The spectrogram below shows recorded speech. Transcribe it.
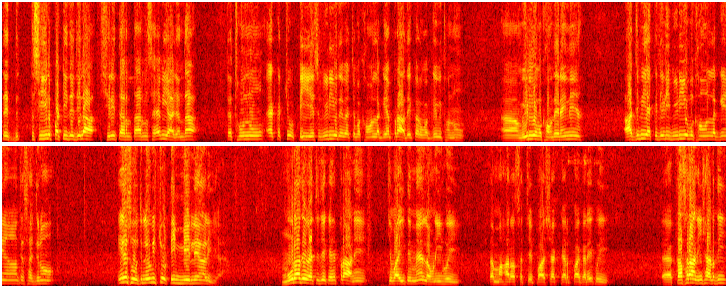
ਤੇ ਦ- ਤਹਿਸੀਲ ਪੱਟੀ ਦੇ ਜ਼ਿਲ੍ਹਾ ਸ਼੍ਰੀ ਤਰਨਤਾਰਨ ਸਾਹਿਬ ਹੀ ਆ ਜਾਂਦਾ। ਤੇ ਤੁਹਾਨੂੰ ਇੱਕ ਝੋਟੀ ਇਸ ਵੀਡੀਓ ਦੇ ਵਿੱਚ ਵਿਖਾਉਣ ਲੱਗੇ ਆ। ਭਰਾ ਦੇ ਘਰੋਂ ਅੱਗੇ ਵੀ ਤੁਹਾਨੂੰ ਵੀਡੀਓ ਵਿਖਾਉਂਦੇ ਰਹਿੰਦੇ ਆ। ਅੱਜ ਵੀ ਇੱਕ ਜਿਹੜੀ ਵੀਡੀਓ ਵਿਖਾਉਣ ਲੱਗੇ ਆ ਤੇ ਸੱਜਣੋ, ਇਹ ਸੋਚ ਲਿਓ ਵੀ ਝੋਟੀ ਮੇਲਿਆਂ ਵਾਲੀ ਆ। ਮੋਹਰਾ ਦੇ ਵਿੱਚ ਜੇ ਕਿਸੇ ਭਰਾ ਨੇ ਚਵਾਈ ਤੇ ਮੈਂ ਲਾਉਣੀ ਹੋਈ, ਤਾਂ ਮਹਾਰਾਜ ਸੱਚੇ ਪਾਤਸ਼ਾਹ ਕਿਰਪਾ ਕਰੇ ਕੋਈ ਕਸਰਾ ਨਹੀਂ ਛੱਡਦੀ।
